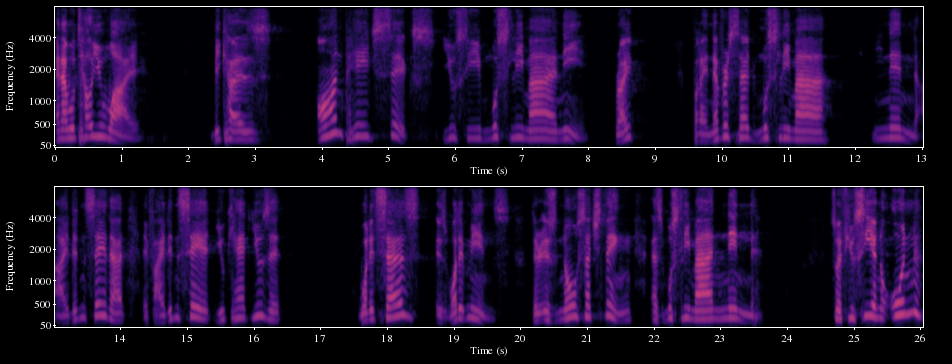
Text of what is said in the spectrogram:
And I will tell you why because on page six, you see Muslimani, right? But I never said Muslima nin. I didn't say that. If I didn't say it, you can't use it. What it says is what it means. There is no such thing as Muslimanin. So if you see an un,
